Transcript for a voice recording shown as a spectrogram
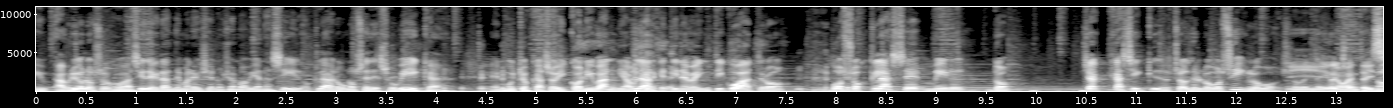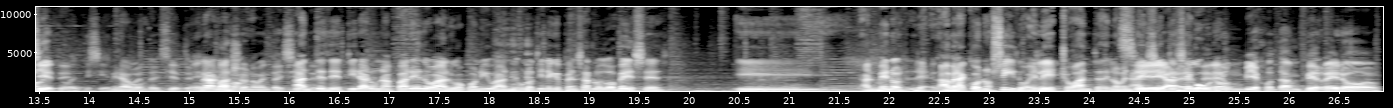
Y abrió los ojos así de grande Mariano y dice, no, yo no había nacido. Claro, uno se desubica en muchos casos. Y con Iván ni hablar, que tiene 24. Vos sos clase 1002. Ya casi sos del nuevo siglo vos. y 98. 97. 97. Mirá vos. 97. Claro, Mayo uno, 97. Antes de tirar una pared o algo con Iván, uno tiene que pensarlo dos veces y al menos le- habrá conocido el hecho antes del 97 Sí, seguro. tener un viejo tan fierrero,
